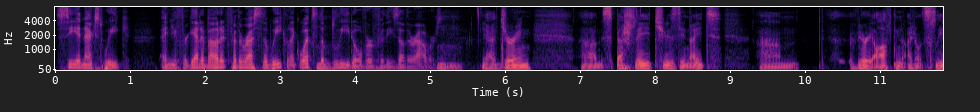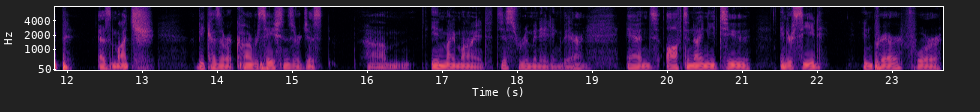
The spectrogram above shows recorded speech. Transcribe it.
see you next week and you forget about it for the rest of the week? Like what's the bleed over for these other hours? Yeah, during, um, especially Tuesday night, um, very often I don't sleep as much because our conversations are just um, in my mind, just ruminating there. And often I need to intercede in prayer for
